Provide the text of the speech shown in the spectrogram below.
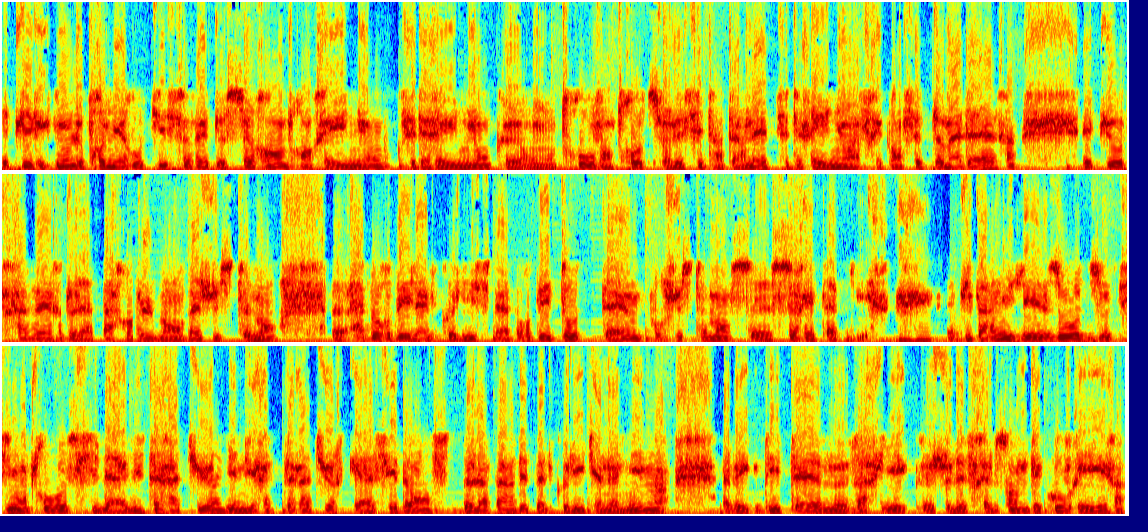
Et puis, effectivement, le premier outil serait de se rendre en réunion. C'est des réunions qu'on trouve, entre autres, sur le site Internet. C'est des réunions à fréquence hebdomadaire. Et puis, au travers de la parole, ben, on va justement euh, aborder l'alcoolisme et aborder d'autres thèmes pour justement se, se rétablir. Et puis parmi les autres outils, on trouve aussi la littérature. Il y a une littérature qui est assez dense de la part des alcooliques anonymes, avec des thèmes variés que je laisserai le soin de découvrir.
